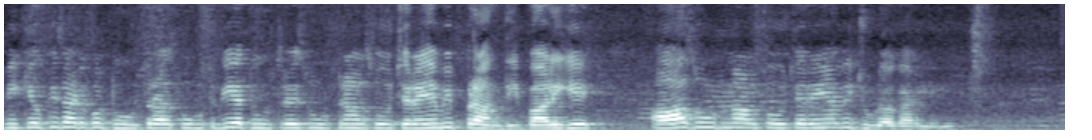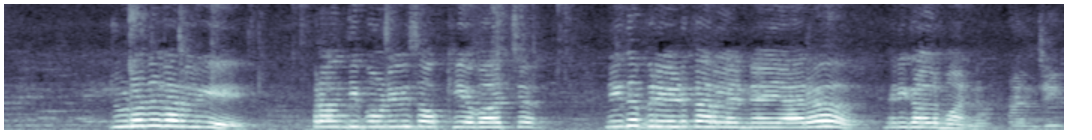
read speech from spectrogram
ਵੀ ਕਿਉਂਕਿ ਸਾਡੇ ਕੋਲ ਦੂਸਰਾ ਸੂਟ ਵੀ ਹੈ ਦੂਸਰੇ ਸੂਟ ਨਾਲ ਸੋਚ ਰਹੇ ਹਾਂ ਵੀ ਪਰਾਂਦੀ ਪਾ ਲਈਏ। ਆਹ ਸੂਟ ਨਾਲ ਸੋਚ ਰਹੇ ਹਾਂ ਵੀ ਜੂੜਾ ਕਰ ਲਈਏ। ਜੂੜਾ ਤਾਂ ਕਰ ਲਈਏ। ਪਰਾਂਦੀ ਪਾਉਣੀ ਵੀ ਸੌਖੀ ਹੈ ਬਾਅਦ ਚ। ਨਹੀਂ ਤਾਂ ਬ੍ਰੇਡ ਕਰ ਲੈਣੇ ਆ ਯਾਰ। ਮੇਰੀ ਗੱਲ ਮੰਨ। ਹਾਂਜੀ।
